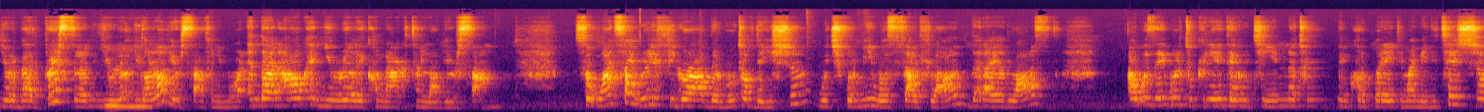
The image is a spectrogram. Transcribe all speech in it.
you're a bad person, you mm-hmm. you don't love yourself anymore. And then how can you really connect and love your son? So once I really figured out the root of the issue, which for me was self love that I had lost, I was able to create a routine to incorporate in my meditation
